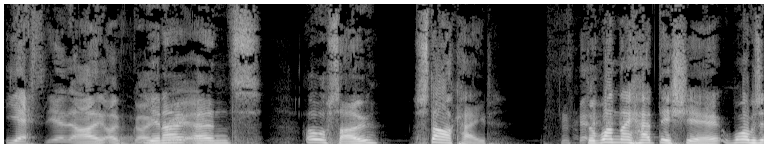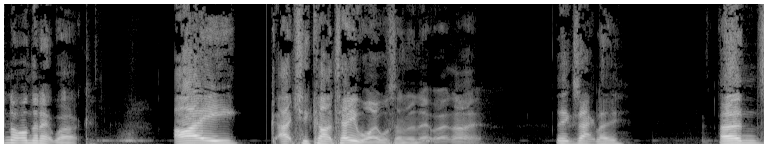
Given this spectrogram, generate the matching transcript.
Yes, yeah, no, I, I, I you know, agree, yeah. and also Starcade, the one they had this year. Why was it not on the network? I actually can't tell you why it wasn't on the network. No. Exactly. And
